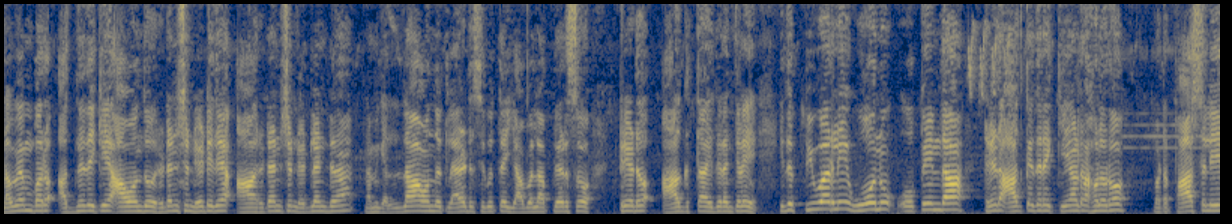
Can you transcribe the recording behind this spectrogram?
ನವೆಂಬರ್ ಹದಿನೈದಕ್ಕೆ ಆ ಒಂದು ರಿಟೆನ್ಷನ್ ಡೇಟ್ ಇದೆ. ಆ ರಿಟೆನ್ಷನ್ ನಮಗೆ ನಮಗೆಲ್ಲ ಒಂದು ಕ್ಲಾರಿಟಿ ಸಿಗುತ್ತೆ. ಯಾವೆಲ್ಲ ಪ್ಲೇಯರ್ಸ್ ಟ್ರೇಡ್ ಆಗ್ತಾ ಇದ್ದಾರೆ ಅಂತೇಳಿ. ಇದು ಪ್ಯೂರ್ಲಿ ಓನು ಓಪನಿಂದ ಟ್ರೇಡ್ ಆಗ್ತಾ ಇದ್ದಾರೆ ಕೆ ಎಲ್ ರಾಹುಲ್ ಅವರು. ಬಟ್ ಪಾಸ್ಟಲ್ಲಿ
